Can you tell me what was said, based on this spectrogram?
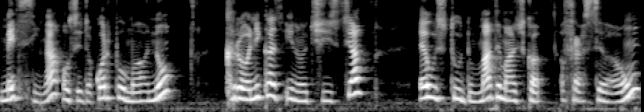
medicina, ou seja, corpo humano, crônicas e notícia. Eu estudo matemática, fração.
